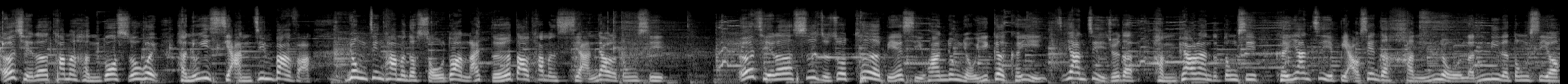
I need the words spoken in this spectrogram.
而且呢，他们很多时候会很容易想尽办法，用尽他们的手段来得到他们想要的东西。而且呢，狮子座特别喜欢拥有一个可以让自己觉得很漂亮的东西，可以让自己表现得很有能力的东西哦。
